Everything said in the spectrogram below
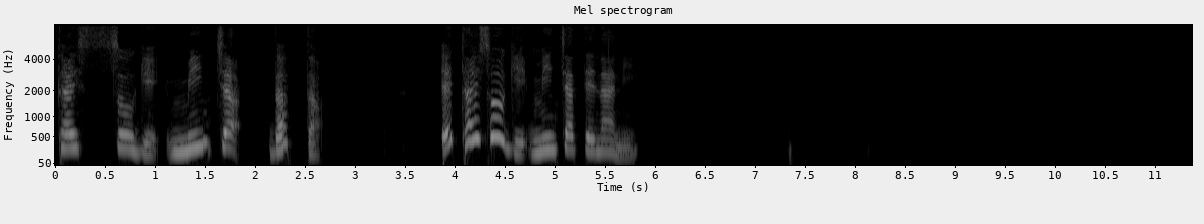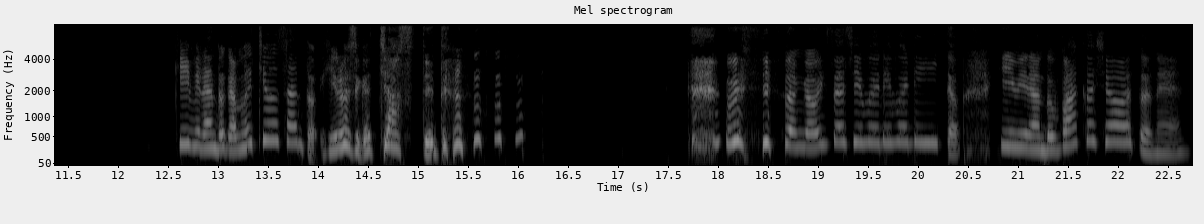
体操着、みんちゃだった。え、体操着、みんちゃって何？キーミランドが夢中さんと、ヒロシがジャスって言ってる。ウッシーさんがお久しぶりぶりと、キーミランド爆笑とね。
